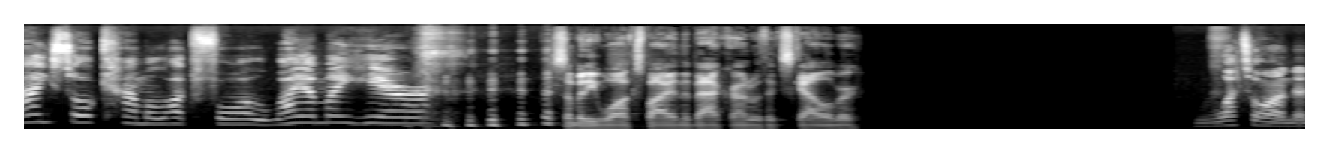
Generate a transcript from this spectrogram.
I saw Camelot fall. Why am I here? Somebody walks by in the background with Excalibur. what on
